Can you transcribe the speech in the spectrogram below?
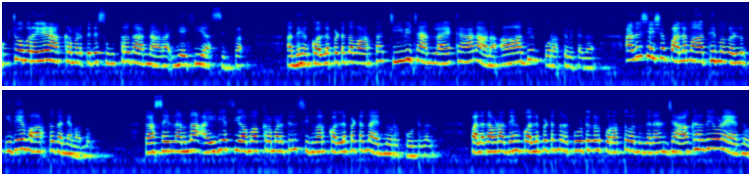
ഒക്ടോബർ ഏഴ് ആക്രമണത്തിന്റെ സൂത്രധാരനാണ് യഹിയ സിൻവർ. അദ്ദേഹം കൊല്ലപ്പെട്ടെന്ന വാർത്ത ടി വി ചാനലായ കാനാണ് ആദ്യം പുറത്തുവിട്ടത്. അതിനുശേഷം പല മാധ്യമങ്ങളിലും ഇതേ വാർത്ത തന്നെ വന്നു. ഗസയിൽ നടന്ന ഐ ഡി എഫ് വ്യോമാക്രമണത്തിൽ സിൻവർ കൊല്ലപ്പെട്ടെന്നായിരുന്നു റിപ്പോർട്ടുകൾ. പലതവണ അദ്ദേഹം കൊല്ലപ്പെട്ടെന്ന റിപ്പോർട്ടുകൾ പുറത്തു വന്നതിനാൽ ജാഗ്രതയോടെയായിരുന്നു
